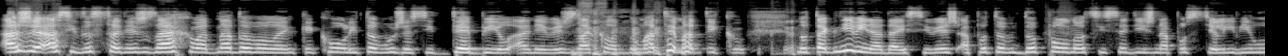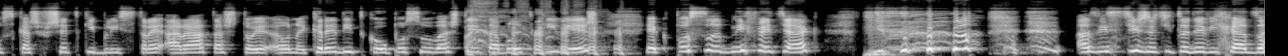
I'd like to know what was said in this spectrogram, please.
A že asi dostaneš záchvat na dovolenke kvôli tomu, že si debil a nevieš základnú matematiku. No tak nevynadaj si, vieš, a potom do polnoci sedíš na posteli, vylúskaš všetky blistre a rátaš to je, one, kreditkou posúvaš tie tabletky, vieš, jak posledný feťak a zistíš, že ti to nevychádza.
